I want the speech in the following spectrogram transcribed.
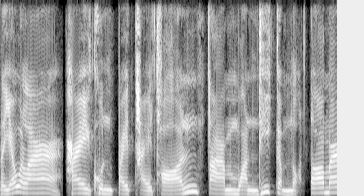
ระยะเวลา ให้คุณไปไถ่ถอนตามวันที่กำหนดต่อมา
